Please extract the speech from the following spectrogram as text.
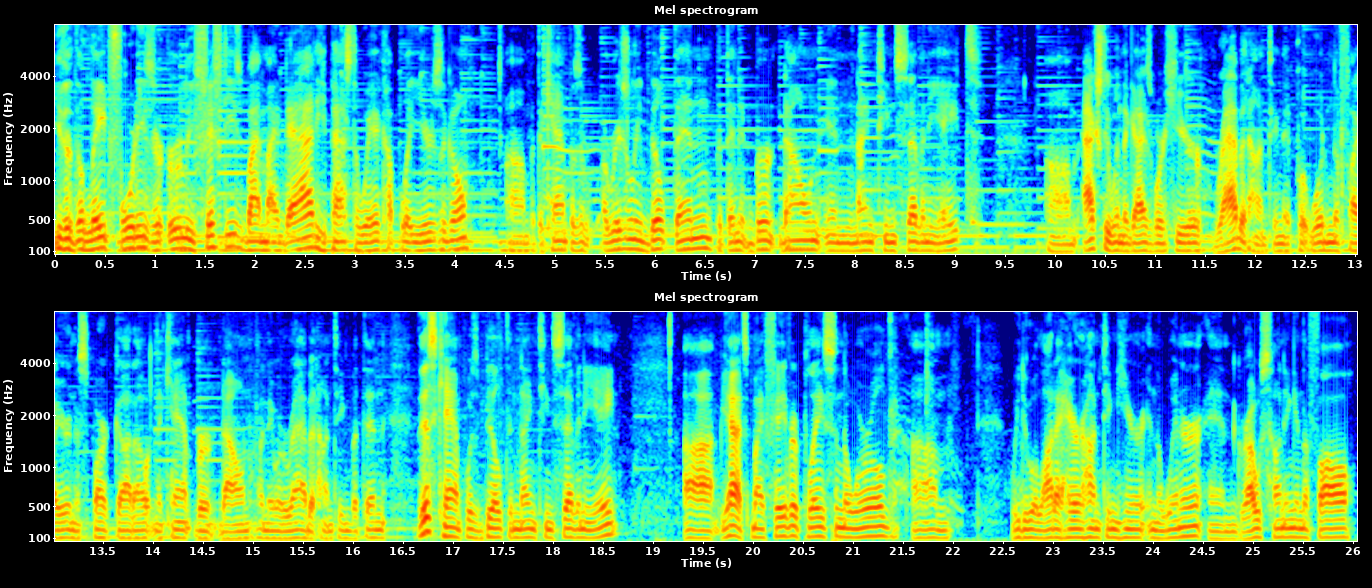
either the late 40s or early 50s by my dad. He passed away a couple of years ago. Um, but the camp was originally built then, but then it burnt down in 1978. Um, actually, when the guys were here rabbit hunting, they put wood in the fire and a spark got out and the camp burnt down when they were rabbit hunting. But then this camp was built in 1978. Uh, yeah, it's my favorite place in the world. Um, we do a lot of hare hunting here in the winter and grouse hunting in the fall,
